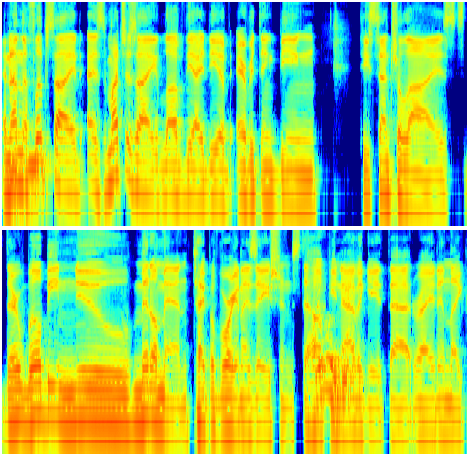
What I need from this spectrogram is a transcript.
And mm-hmm. on the flip mm-hmm. side, as much as I love the idea of everything being decentralized, there will be new middleman type of organizations to help you navigate that, right? And like,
